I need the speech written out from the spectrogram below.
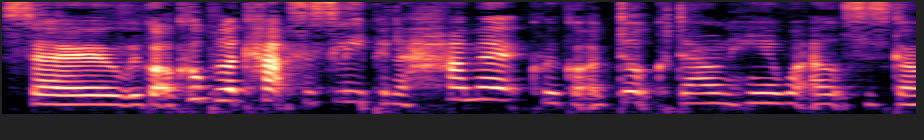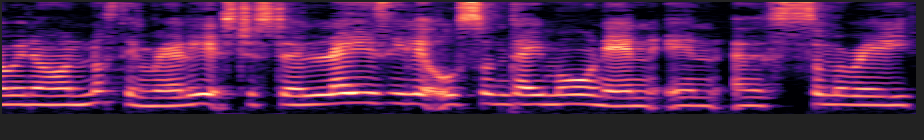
So we've got a couple of cats asleep in a hammock. We've got a duck down here. What else is going on? Nothing really. It's just a lazy little Sunday morning in a summery,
